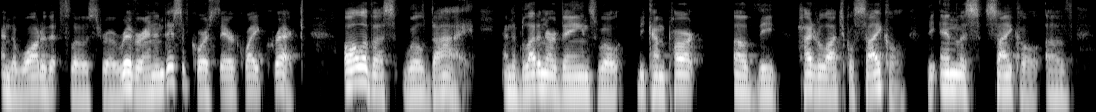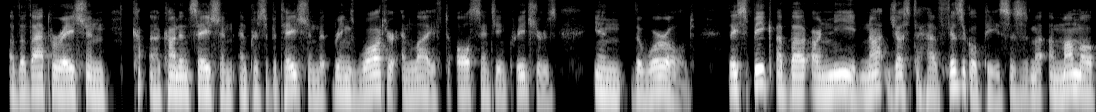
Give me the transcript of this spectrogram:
and the water that flows through a river. And in this, of course, they are quite correct all of us will die and the blood in our veins will become part of the hydrological cycle, the endless cycle of, of evaporation, uh, condensation, and precipitation that brings water and life to all sentient creatures in the world. They speak about our need not just to have physical peace. This is Amamo,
